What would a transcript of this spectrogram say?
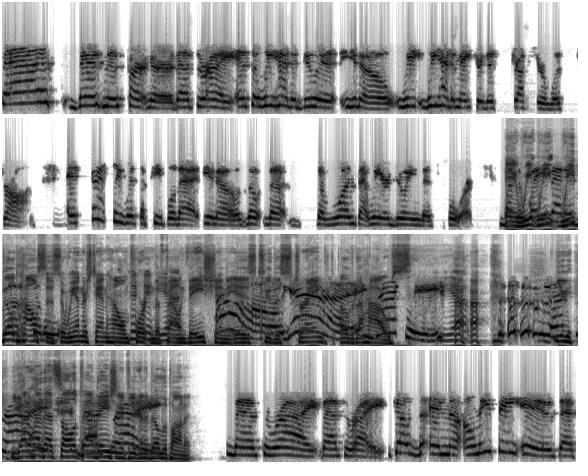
best business partner. That's right. And so we had to do it. You know, we we had to make sure this structure was strong, especially with the people that you know the the the ones that we are doing this for. But Hey, we, we, we build houses, the- so we understand how important the Yes. foundation is to the Oh, strength yeah, of the house. Exactly. Yep. you you got to have that solid That's foundation if you're going to build upon it. That's right. That's right. So, the, and the only thing is that's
